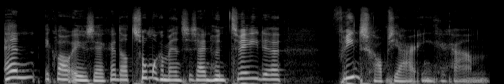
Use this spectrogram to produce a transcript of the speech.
En ik wou even zeggen dat sommige mensen zijn hun tweede vriendschapsjaar ingegaan.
